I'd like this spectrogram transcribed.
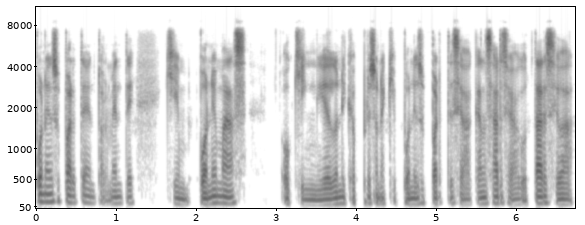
pone su parte, eventualmente quien pone más o quien es la única persona que pone su parte se va a cansar, se va a agotar, se va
